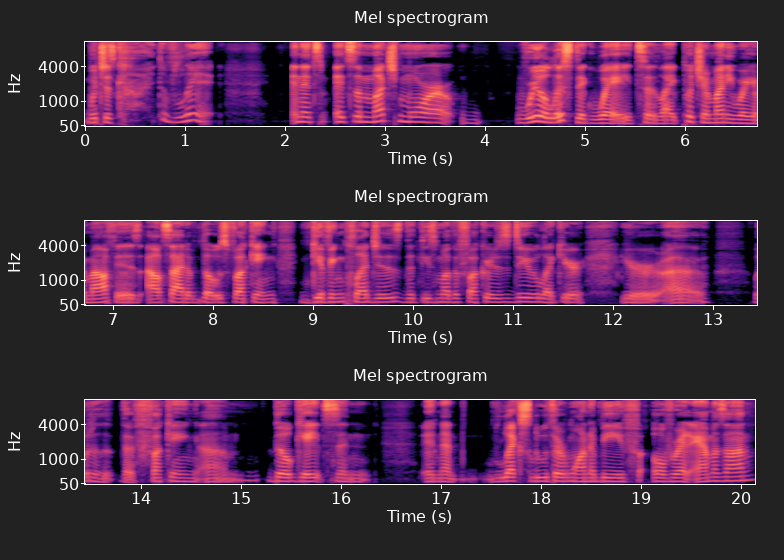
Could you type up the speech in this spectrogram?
which is kind of lit. And it's it's a much more realistic way to like put your money where your mouth is outside of those fucking giving pledges that these motherfuckers do like your your uh what are the, the fucking um Bill Gates and and that Lex Luthor wannabe f- over at Amazon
